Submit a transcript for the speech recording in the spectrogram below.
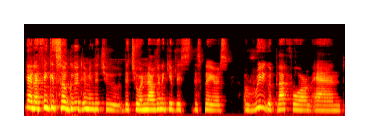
Yeah, and I think it's so good. I mean that you that you are now going to give these these players a really good platform and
